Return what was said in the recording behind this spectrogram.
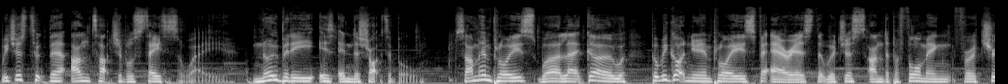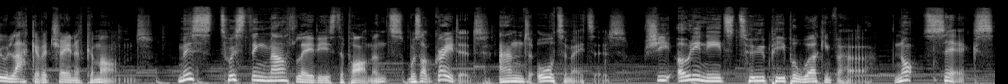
We just took their untouchable status away. Nobody is indestructible. Some employees were let go, but we got new employees for areas that were just underperforming for a true lack of a chain of command. Miss Twisting Mouth Lady's department was upgraded and automated. She only needs two people working for her, not six.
